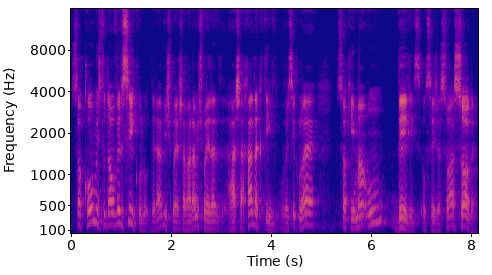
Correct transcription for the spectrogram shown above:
só como estudar o versículo. De Rabi Ishmael, Rabi Ishmael, O versículo é só queimar um deles, ou seja, só a sogra.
